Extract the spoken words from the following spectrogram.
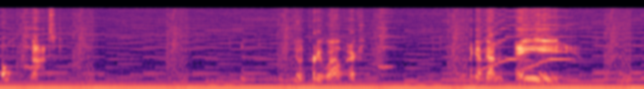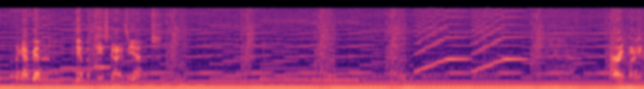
Oh, not. Doing pretty well, actually. I don't think I've gotten... Hey! I don't think I've gotten hit with these guys yet. Alright, buddy.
